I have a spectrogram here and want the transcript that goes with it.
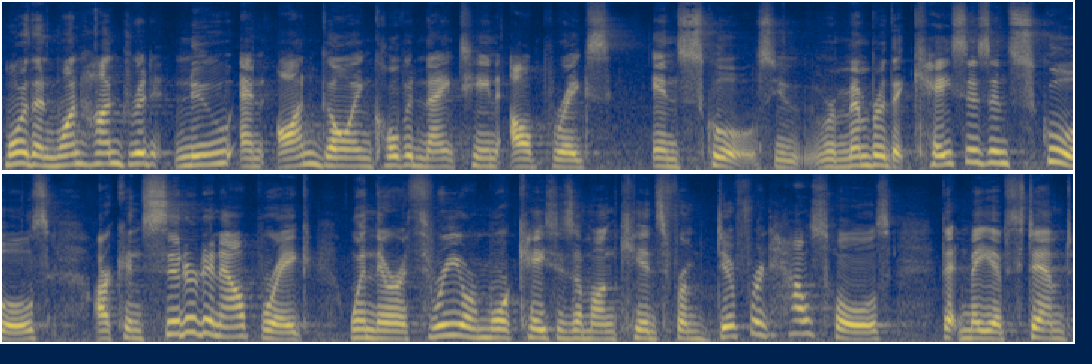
more than 100 new and ongoing COVID 19 outbreaks in schools. You remember that cases in schools are considered an outbreak when there are three or more cases among kids from different households that may have stemmed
